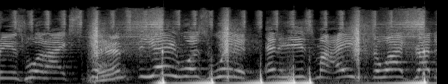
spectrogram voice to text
And is what I expect. MCA was with it and he's my ace. So I grabbed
